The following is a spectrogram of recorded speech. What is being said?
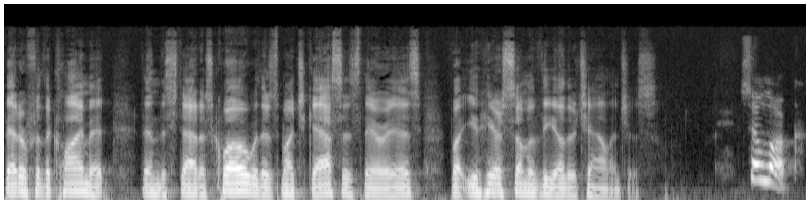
better for the climate than the status quo with as much gas as there is. But you hear some of the other challenges. So, look,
